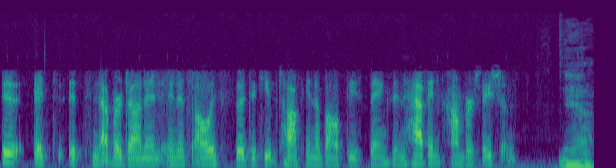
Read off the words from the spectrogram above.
It, it it's never done, and, and it's always good to keep talking about these things and having conversations. Yeah.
